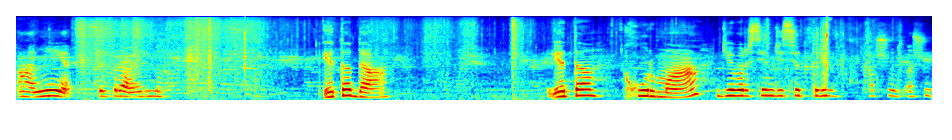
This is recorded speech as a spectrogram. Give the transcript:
А, нет, все правильно. Это да. Это хурма, евро 73. А что, а что?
